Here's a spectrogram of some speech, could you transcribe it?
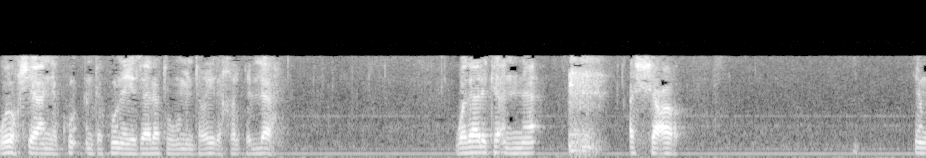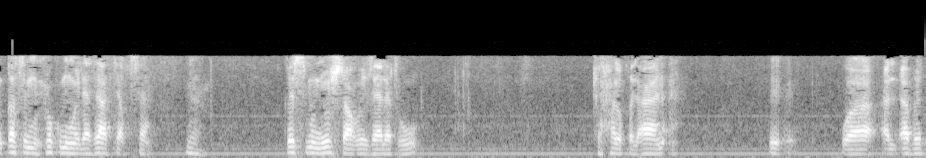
ويخشى أن, يكون أن تكون إزالته من تغيير خلق الله. وذلك أن الشعر ينقسم حكمه إلى ثلاثة أقسام. نعم. قسم يشرع إزالته كحلق العانة والأبط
